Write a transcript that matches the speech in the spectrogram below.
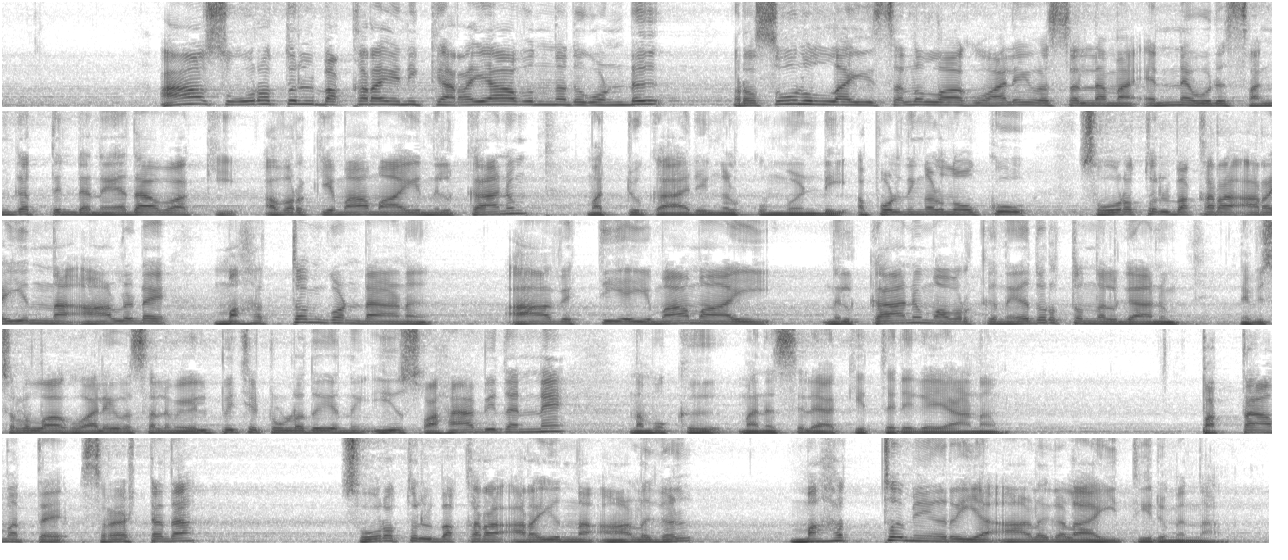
ആ സൂറത്തുൽ ബക്കറ എനിക്കറിയാവുന്നത് കൊണ്ട് റസൂലുല്ലായി സല്ലല്ലാഹു അലൈഹി വസല്ലമ എന്നെ ഒരു സംഘത്തിന്റെ നേതാവാക്കി. അവർക്ക് ഇമാമായി നിൽക്കാനും മറ്റു കാര്യങ്ങൾക്കും വേണ്ടി. അപ്പോൾ നിങ്ങൾ നോക്കൂ സൂറത്തുൽ ബക്കറ അറിയുന്ന ആളുടെ മഹത്വം കൊണ്ടാണ് ആ വ്യക്തിയെ ഇമാമായി നിൽക്കാനും അവർക്ക് നേതൃത്വം നൽകാനും നബി സല്ലാഹു അലൈഹി വസ്ലം ഏൽപ്പിച്ചിട്ടുള്ളത് എന്ന് ഈ സ്വഹാബി തന്നെ നമുക്ക് മനസ്സിലാക്കി തരികയാണ്. പത്താമത്തെ ശ്രേഷ്ഠത സൂറത്തുൽ ബക്കറ അറിയുന്ന ആളുകൾ മഹത്വമേറിയ ആളുകളായി തീരുമെന്നാണ്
